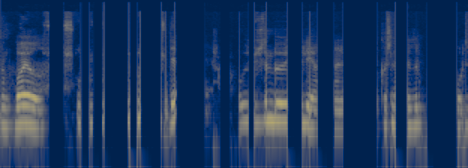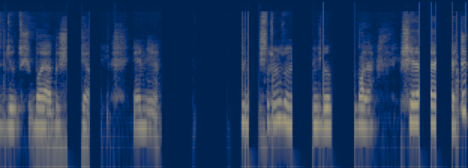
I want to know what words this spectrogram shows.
Bak bayağı uzun. O yüzden böyle yani. Kaç nedir orada video dışı bayağı bir şey yaptık. Yani önce bayağı bir şeyler yaptık.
